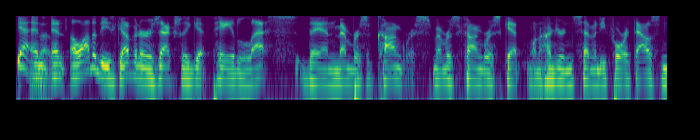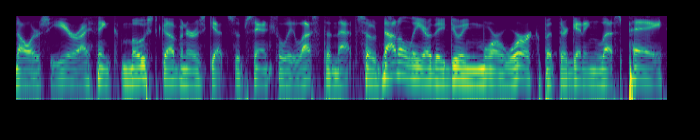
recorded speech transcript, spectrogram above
Yeah, and, and a lot of these governors actually get paid less than members of Congress. Members of Congress get $174,000 a year. I think most governors get substantially less than that. So not only are they doing more work, but they're getting less pay.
